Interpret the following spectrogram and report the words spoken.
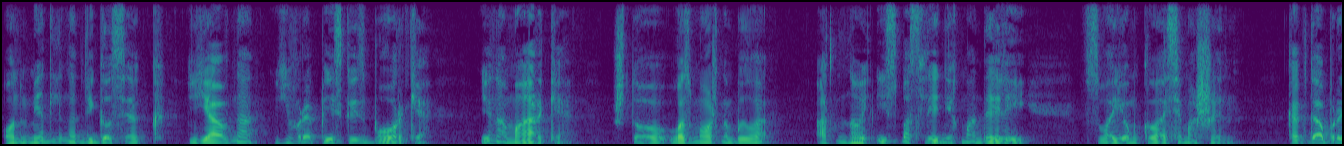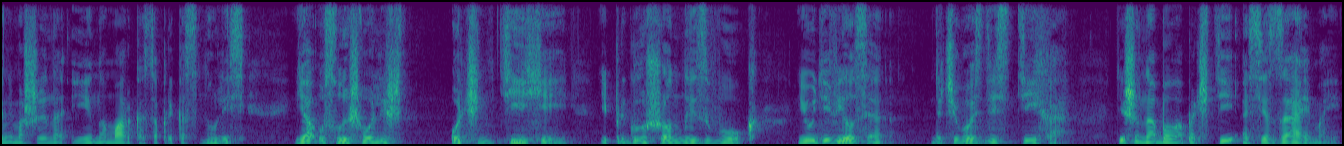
Он медленно двигался к явно европейской сборке, иномарке, что, возможно, было одной из последних моделей в своем классе машин. Когда бронемашина и иномарка соприкоснулись, я услышал лишь очень тихий и приглушенный звук и удивился, до чего здесь тихо. Тишина была почти осязаемой,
